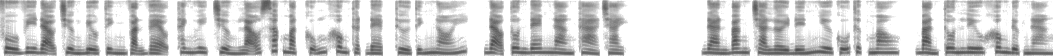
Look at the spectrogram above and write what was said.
Phù vi đạo trưởng biểu tình vặn vẹo thanh huy trưởng lão sắc mặt cũng không thật đẹp thử tính nói, đạo tôn đem nàng thả chạy. Đàn băng trả lời đến như cũ thực mau, bản tôn lưu không được nàng.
